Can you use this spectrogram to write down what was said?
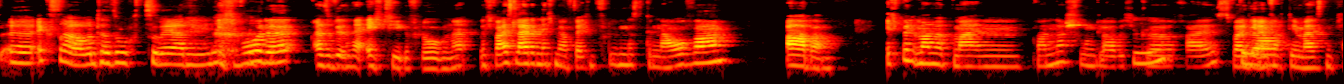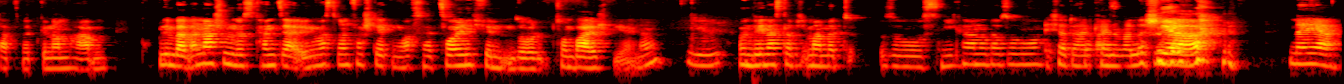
äh, extra untersucht zu werden. Ich wurde, also wir sind ja echt viel geflogen, ne? Ich weiß leider nicht mehr, auf welchen Flügen das genau war, aber ich bin immer mit meinen Wanderschuhen, glaube ich, mhm. gereist, weil genau. die einfach den meisten Platz mitgenommen haben. Problem bei Wanderschuhen ist, kannst ja irgendwas drin verstecken, was der Zoll nicht finden soll, zum Beispiel. Ne? Mhm. Und Lena ist, glaube ich, immer mit so Sneakern oder so. Ich hatte halt keine Wanderschuhe. Ja. naja.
